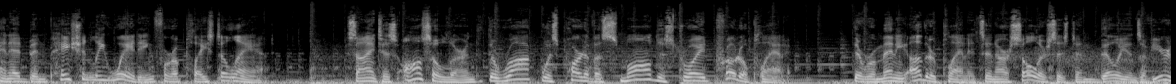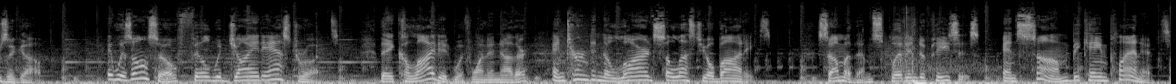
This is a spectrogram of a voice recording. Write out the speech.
and had been patiently waiting for a place to land. Scientists also learned that the rock was part of a small destroyed protoplanet. There were many other planets in our solar system billions of years ago. It was also filled with giant asteroids. They collided with one another and turned into large celestial bodies. Some of them split into pieces, and some became planets.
